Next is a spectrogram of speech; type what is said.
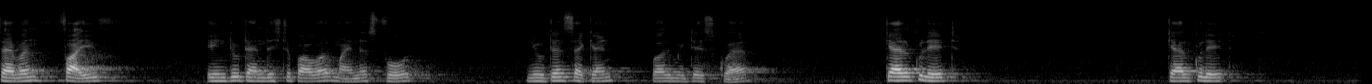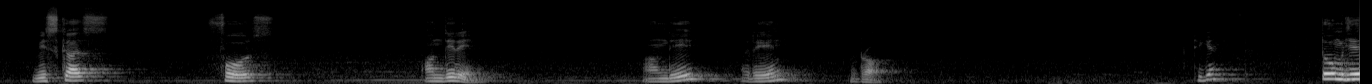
1.75 into 10 raised to power minus 4 Newton second per meter square. Calculate calculate viscous force on the rain on the rain drop ठीक है तो मुझे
